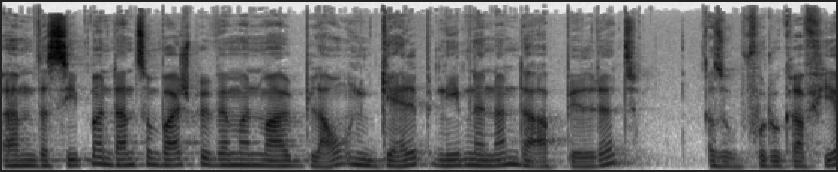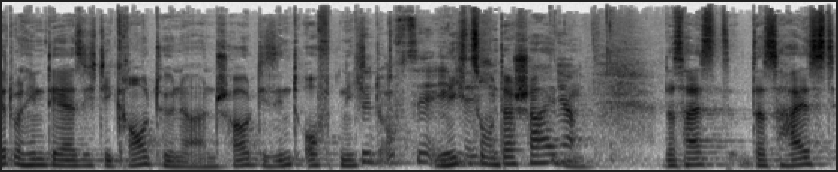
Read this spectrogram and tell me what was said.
Ähm, das sieht man dann zum Beispiel, wenn man mal blau und gelb nebeneinander abbildet also fotografiert und hinterher sich die Grautöne anschaut, die sind oft nicht, sind oft nicht zu unterscheiden. Ja. Das heißt, das heißt,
